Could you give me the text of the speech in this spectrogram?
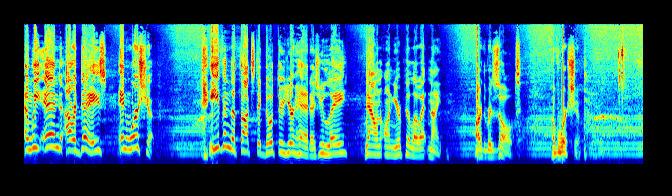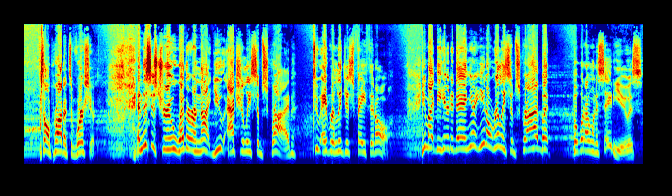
and we end our days in worship. Even the thoughts that go through your head as you lay down on your pillow at night are the result of worship. It's all products of worship. And this is true whether or not you actually subscribe to a religious faith at all. You might be here today and you do not really subscribe, but, but what I want to say to you is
